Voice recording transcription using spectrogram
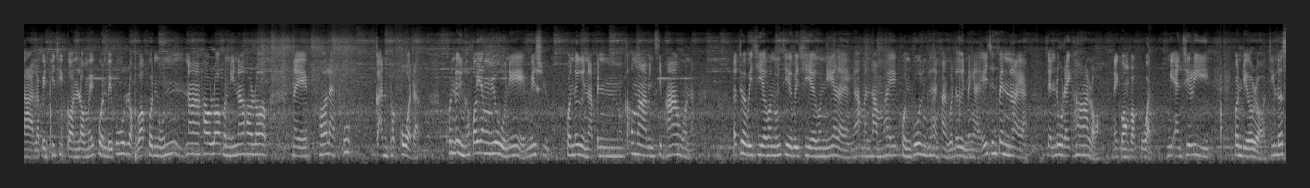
การเราเป็นพิธีกรเราไม่ควรไปพูดหรอกว่าคนนู้นหน้าเข้ารอบคนนี้หน้าเข้ารอบ ในเพราะอะไรผู้การประกวดอะ คนอื่นเขาก็ยังอยู่นี่มิสคนอื่นน่ะ เป็นเข้ามาเป็นสิบห้าคนอะ แล้วเธอไปเชียร์คนนู้นเชียร์ไปเชียร์คนนี้อะไรอย่างเงี้ย มันทำให้คนพูดแข่งขันคนอื่นเป็นไง เอ้ยฉันเป็นอะไรอะฉันดูไร้ค่าเหรอ ในกองประกวด มีแอนชิลีคนเดียวเหรอที่เลส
